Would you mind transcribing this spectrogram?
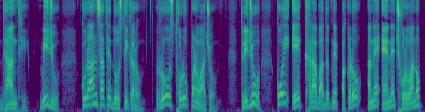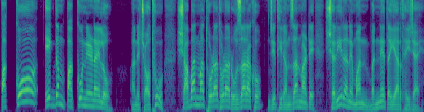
ધ્યાનથી. બીજું, કુરાન સાથે દોસ્તી કરો. રોજ થોડુંક પણ વાંચો. ત્રીજું, કોઈ એક ખરાબ આદતને પકડો અને એને છોડવાનો પાક્કો, એકદમ પાક્કો નિર્ણય લો. અને ચોથું, શાબાનમાં થોડા થોડા રોઝા રાખો, જેથી રમઝાન માટે શરીર અને મન બંને તૈયાર થઈ જાય.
